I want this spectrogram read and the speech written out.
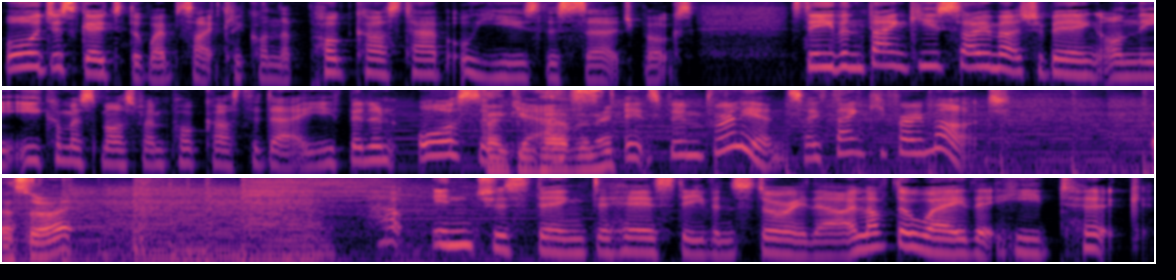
or just go to the website, click on the podcast tab, or use the search box. Stephen, thank you so much for being on the e-commerce masterplan podcast today. You've been an awesome thank guest. You for having me. It's been brilliant. So thank you very much. That's all right. How interesting to hear Stephen's story there. I love the way that he took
